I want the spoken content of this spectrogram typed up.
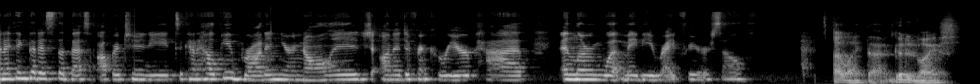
And I think that it's the best opportunity to kind of help you broaden your knowledge on a different career path and learn what may be right for yourself. I like that. Good advice.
